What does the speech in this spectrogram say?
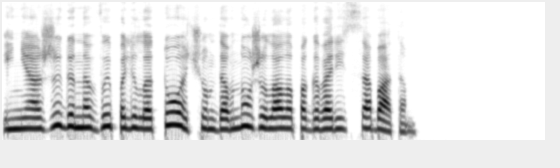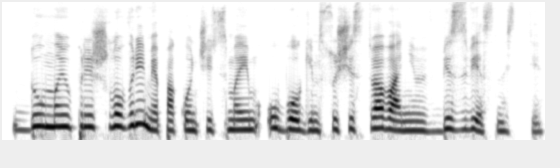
и неожиданно выпалила то, о чем давно желала поговорить с Абатом. Думаю, пришло время покончить с моим убогим существованием в безвестности.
